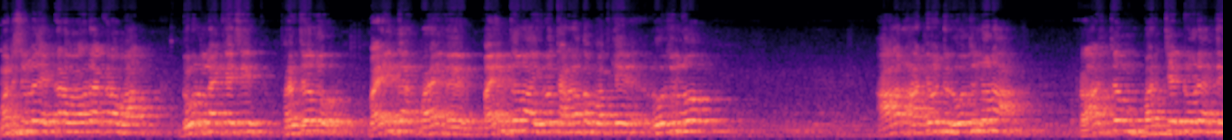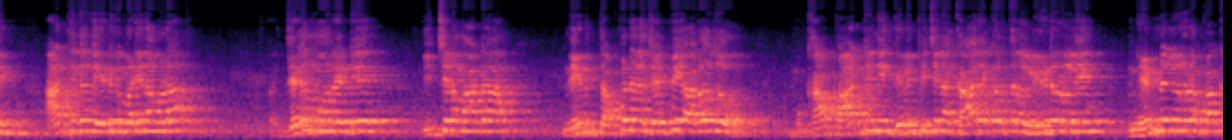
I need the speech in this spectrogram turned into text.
మనుషుల్లో ఎక్కడ ఎవరు అక్కడ వా- డోర్లు లాగేసి ప్రజలు భయంకర భయ- భయంతో ఈరోజు కరోనాతో బతికే రోజుల్లో అటువంటి రోజుల్లోన రాష్ట్రం బడ్జెట్ కూడా ఎంత ఆర్థికంగా ఎదుగుబడినా కూడా జగన్మోహన్ రెడ్డి ఇచ్చిన మాట నేను తప్పనని చెప్పి ఆ రోజు పార్టీని గెలిపించిన కార్యకర్తల లీడర్ని ఎమ్మెల్యే కూడా పక్క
